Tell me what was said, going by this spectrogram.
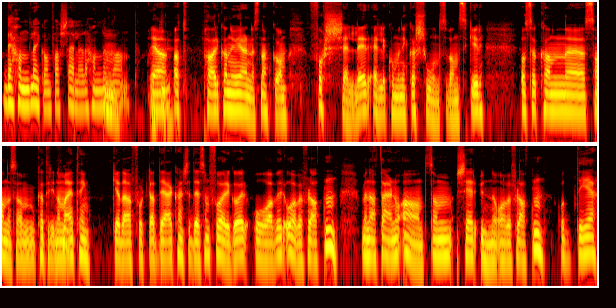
Det handler ikke om forskjeller, det handler om noe annet. Ja, at par kan jo gjerne snakke om forskjeller eller kommunikasjonsvansker. Og så kan eh, sånne som Katrin og meg tenke da fort at det er kanskje det som foregår over overflaten, men at det er noe annet som skjer under overflaten. Og det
